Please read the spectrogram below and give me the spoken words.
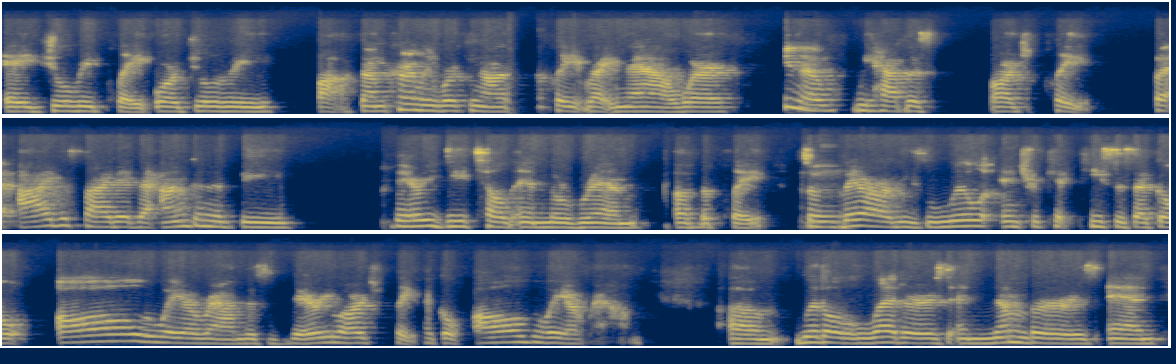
a jewelry plate or jewelry box, I'm currently working on a plate right now where, you know, we have this large plate, but I decided that I'm going to be very detailed in the rim of the plate. So mm-hmm. there are these little intricate pieces that go all the way around this very large plate that go all the way around. Um, little letters and numbers and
